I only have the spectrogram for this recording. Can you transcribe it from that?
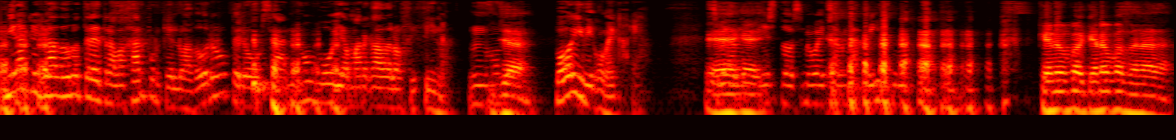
mira que yo adoro teletrabajar porque lo adoro, pero, o sea, no voy amargada a la oficina. No Ya. voy y digo, venga, ya, se Eh, esto, se me voy a echar una risa. Que no, que no pasa nada.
